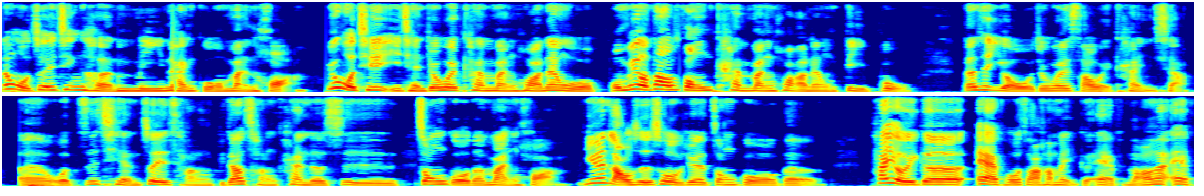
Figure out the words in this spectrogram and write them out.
那我最近很迷韩国漫画，因为我其实以前就会看漫画，但我我没有到疯看漫画那种地步。但是有我就会稍微看一下，呃，我之前最常比较常看的是中国的漫画，因为老实说，我觉得中国的它有一个 app，我找他们一个 app，然后那 app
